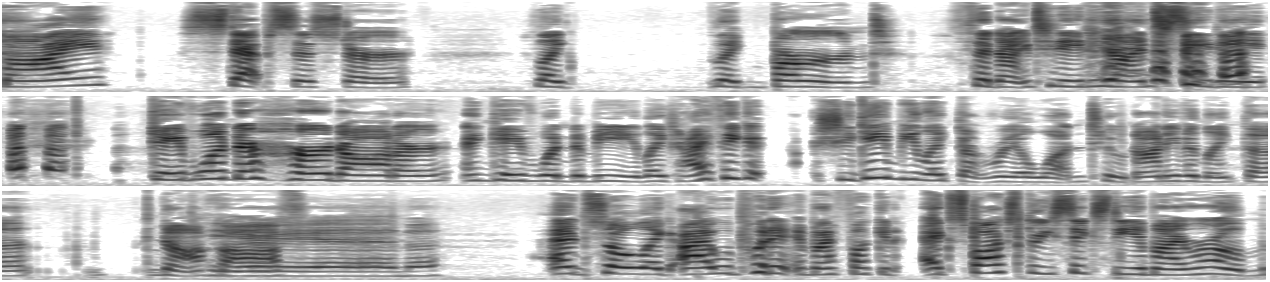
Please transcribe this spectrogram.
my stepsister like like burned the 1989 CD gave one to her daughter and gave one to me like I think she gave me like the real one too not even like the knockoff Period. and so like I would put it in my fucking Xbox 360 in my room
